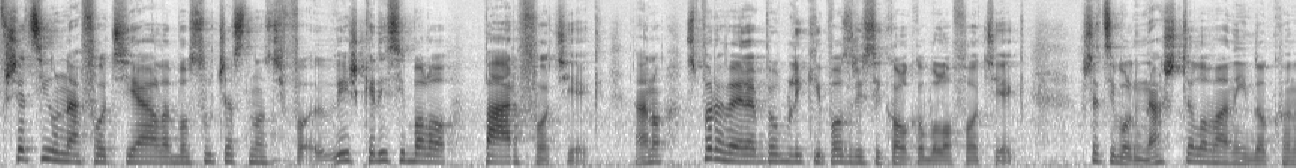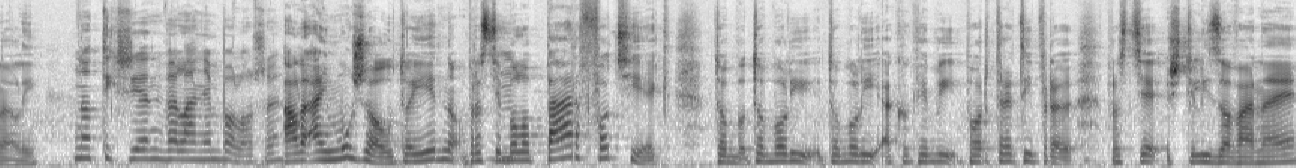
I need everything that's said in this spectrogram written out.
všetci ju nafotia, lebo súčasnosť, fo- vieš, kedy si bolo pár fotiek. Áno, z prvej republiky pozri si, koľko bolo fotiek. Všetci boli naštelovaní, dokonali. No tých žien veľa nebolo, že? Ale aj mužov, to je jedno, proste mm. bolo pár fotiek. To, to, boli, to boli ako keby portrety pr- proste štilizované.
